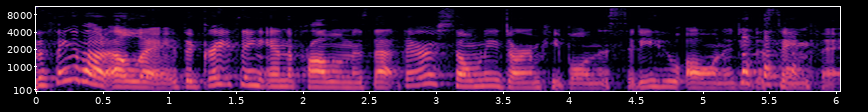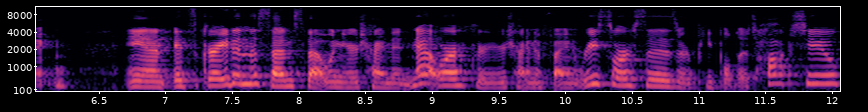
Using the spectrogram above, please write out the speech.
the thing about LA, the great thing and the problem is that there are so many darn people in this city who all want to do the same thing. And it's great in the sense that when you're trying to network or you're trying to find resources or people to talk to,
